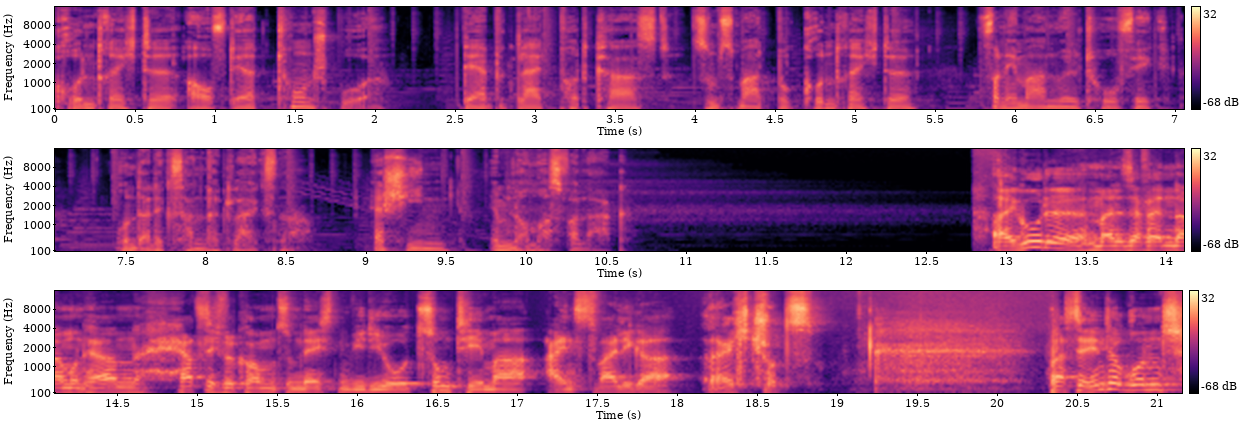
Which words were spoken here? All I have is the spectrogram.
Grundrechte auf der Tonspur. Der Begleitpodcast zum Smartbook Grundrechte von Emanuel Tofik und Alexander Gleixner. Erschienen im Nomos Verlag. All Gute, meine sehr verehrten Damen und Herren, herzlich willkommen zum nächsten Video zum Thema einstweiliger Rechtsschutz. Was ist der Hintergrund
